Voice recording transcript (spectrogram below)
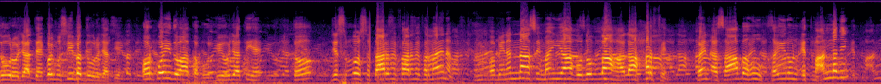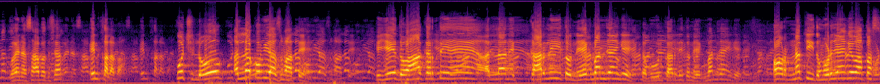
دور ہو جاتے ہیں، کوئی مصیبت دور ہو جاتی ہے اور کوئی دعا قبول بھی ہو جاتی ہے۔ تو جس کو ستار میں فار میں فرمائے نا وَبِنَ النَّاسِ مَنْ يَعْبُدُ اللَّهَ عَلَى حَرْفٍ فَإِنْ أَصَابَهُ خَيْرٌ اطمئن بھی وَإِنْ أَصَابَتُ انقلبا۔ کچھ لوگ اللہ کو بھی آزماتے ہیں کہ یہ دعا کرتے ہیں، اللہ نے کر لی تو نیک بن جائیں گے، قبول کر لی تو نیک بن جائیں گے، اور نہ کی تو مڑ جائیں گے واپس۔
